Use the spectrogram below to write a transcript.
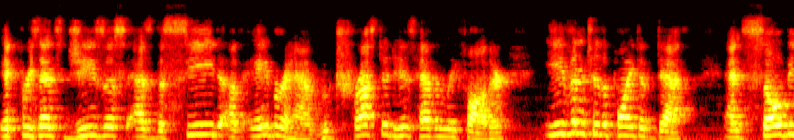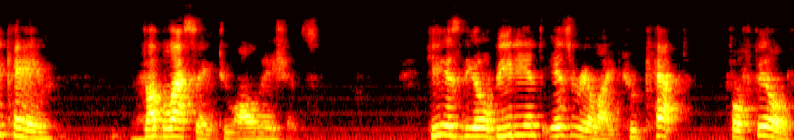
It presents Jesus as the seed of Abraham who trusted his heavenly Father even to the point of death and so became the blessing to all nations. He is the obedient Israelite who kept, fulfilled,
